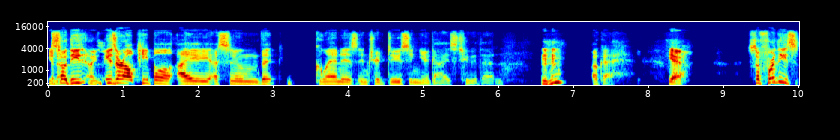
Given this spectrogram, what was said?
you know, so these nice. these are all people I assume that Glenn is introducing you guys to. Then, Mhm. okay. yeah, So for these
